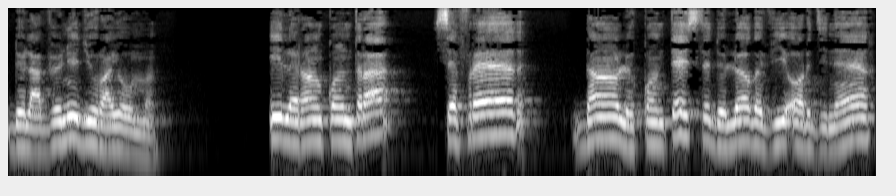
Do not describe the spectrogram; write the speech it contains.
de la venue du royaume. Il rencontra ses frères dans le contexte de leur vie ordinaire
